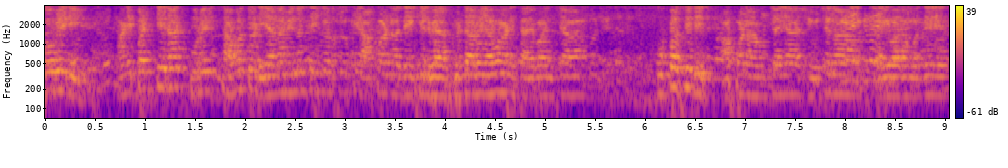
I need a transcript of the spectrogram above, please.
गोवेरी आणि बंटीराज पुरोहित सावंतवाडी यांना विनंती करतो की आपण देखील व्यासपीठावर यावं आणि साहेबांच्या उपस्थितीत आपण आमच्या या शिवसेना परिवारामध्ये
